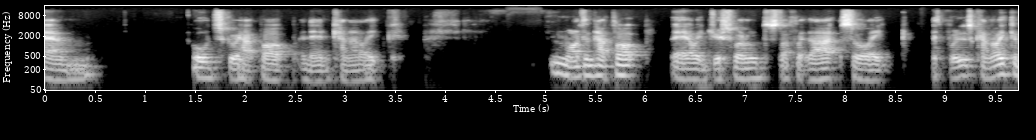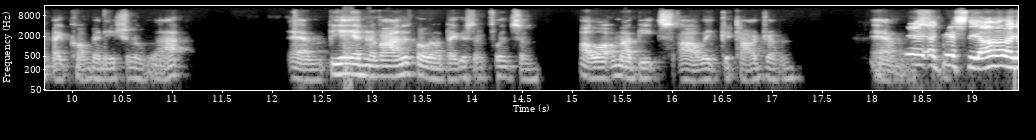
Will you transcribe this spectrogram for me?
um, old school hip hop, and then kind of like modern hip hop, uh, like Juice WRLD stuff like that. So like I suppose it's kind of like a big combination of that. Um, but yeah, Nirvana is probably my biggest influence, and a lot of my beats are like guitar driven. Um, yeah, I guess they are. I,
